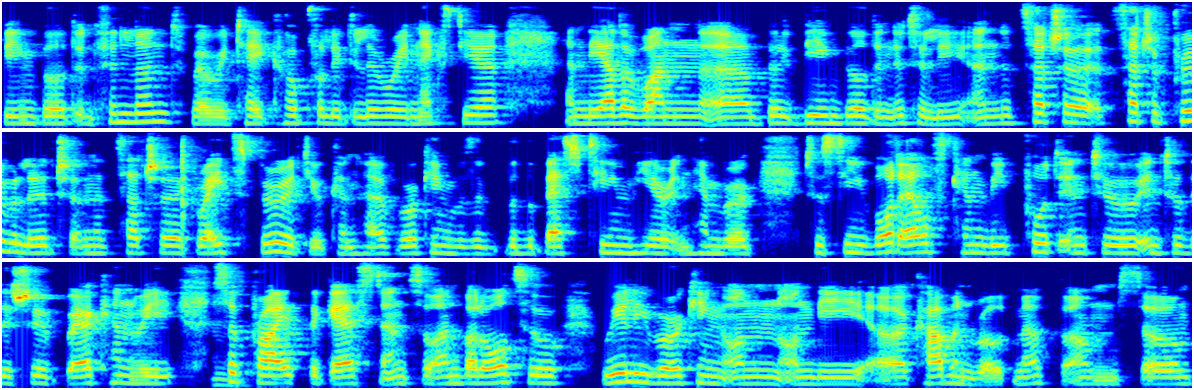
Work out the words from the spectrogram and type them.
being built in Finland, where we take hopefully delivery next year, and the other one uh, being built in Italy. And it's such a it's such a privilege, and it's such a great spirit you can have working with a, with the best team here in Hamburg to see what else can be put into into the ship, where can we mm. surprise the guest, and so on. But also really working on on the uh, carbon roadmap. Um, so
